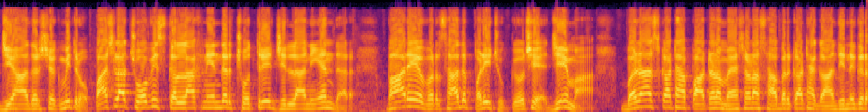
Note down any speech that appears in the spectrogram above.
જ્યાં દર્શક મિત્રો, પાછલા ચોવીસ કલાકની અંદર છોત્રીસ જિલ્લાની અંદર ભારે વરસાદ પડી ચૂક્યો છે. જેમાં બનાસકાંઠા, પાટણ, મહેસાણા સાબરકાંઠા, ગાંધીનગર,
